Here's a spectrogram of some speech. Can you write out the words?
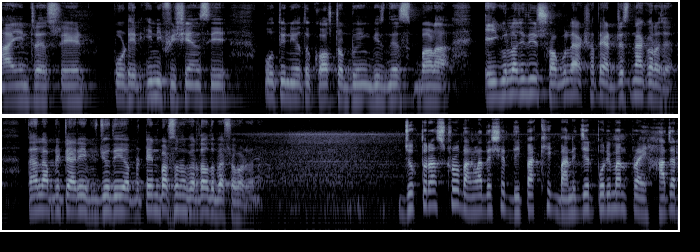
high interest rate পোর্টের ইনএফিসিয়েন্সি প্রতিনিয়ত কস্ট অফ ডুইং বিজনেস বাড়া, এইগুলো যদি সবগুলো একসাথে অ্যাড্রেস না করা যায়, তাহলে আপনি ট্যারিফ যদি আপনার টেন পার্সেন্টও করে, তাও তো ব্যবসা বাড়বে না। যুক্তরাষ্ট্র বাংলাদেশের দ্বিপাক্ষিক বাণিজ্যের পরিমাণ প্রায় হাজার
